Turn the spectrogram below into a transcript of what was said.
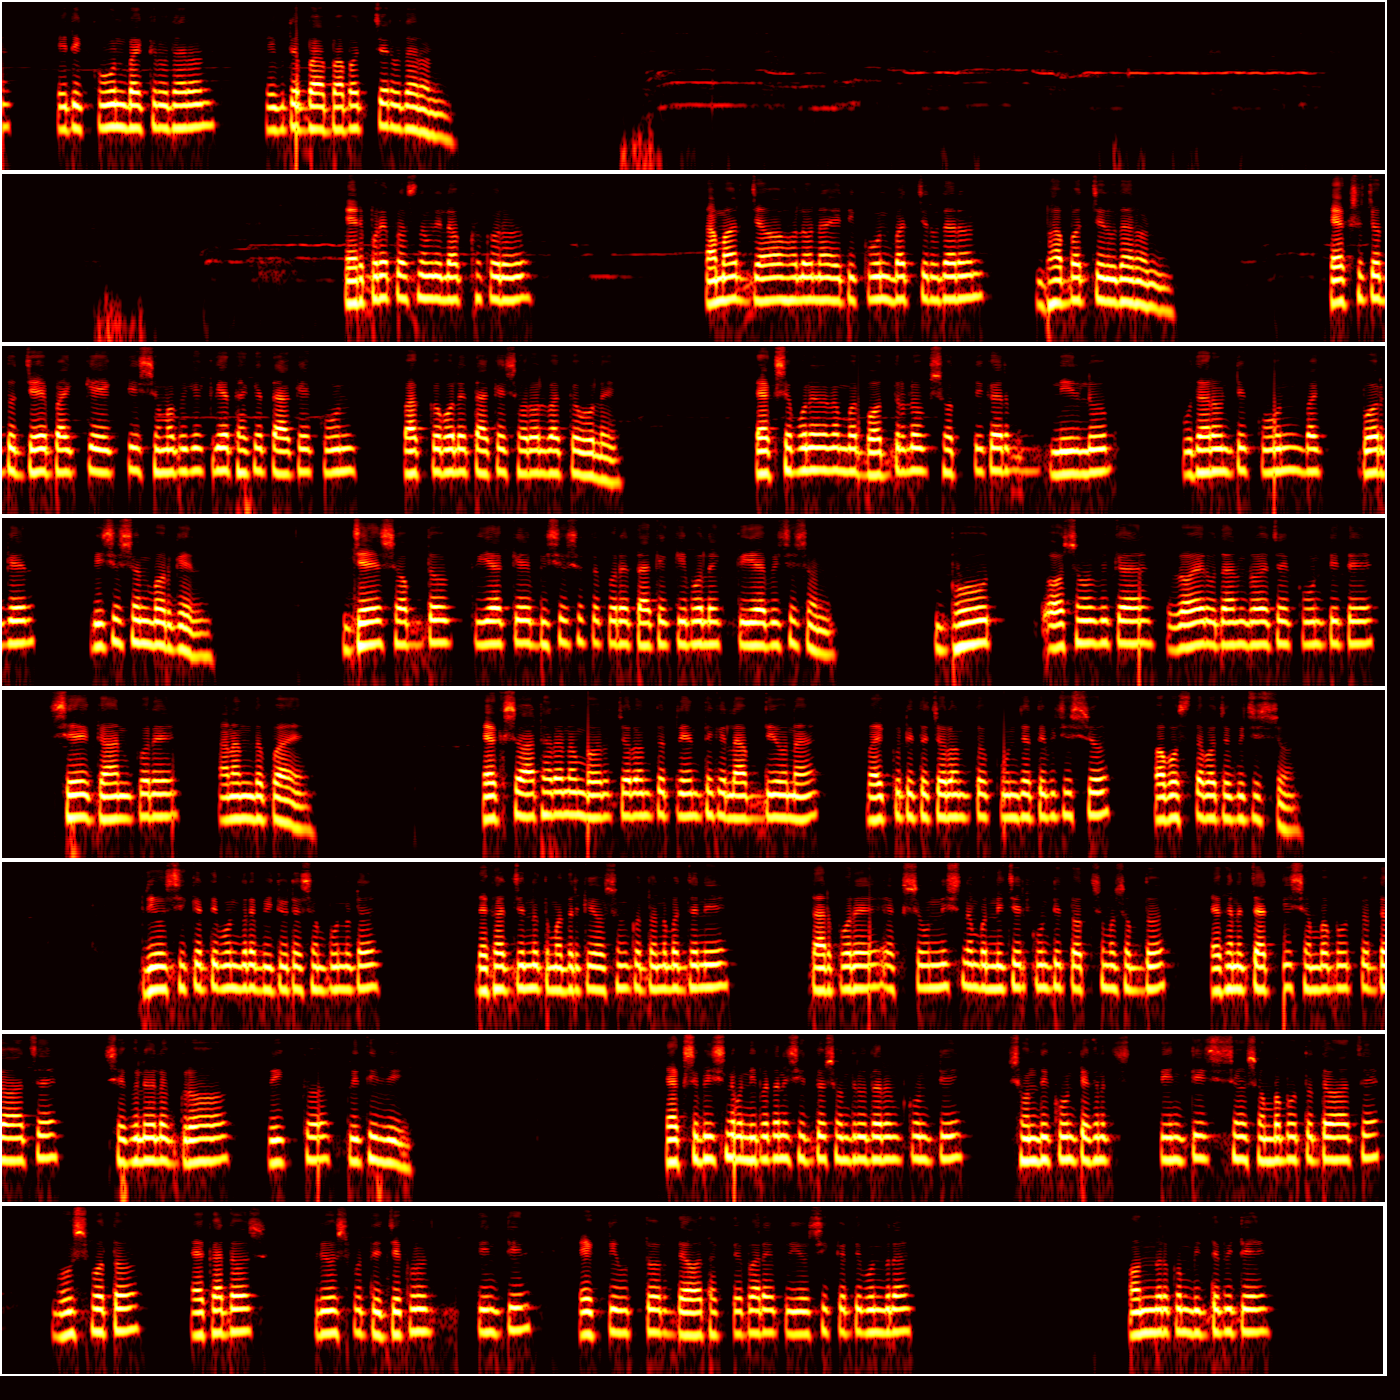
এটি কোন বাক্যের উদাহরণ? এগুলো বাবাচ্চের উদাহরণ। এরপরে প্রশ্নগুলি লক্ষ্য করো। আমার যাওয়া হলো না, এটি কোন বাচ্চার উদাহরণ? ভাব বাচ্চার উদাহরণ। একশো চোদ্দ, যে বাক্যে একটি সমাপিক ক্রিয়া থাকে, তাকে কোন বাক্য বলে? তাকে সরল বাক্য বলে। একশো পনেরো নম্বর, ভদ্রলোক সত্যিকার নির্লোভ উদাহরণটি কোন বর্গের, বিশেষণ বর্গের? যে শব্দ ক্রিয়াকে বিশেষিত করে তাকে কি বলে ক্রিয়া বিশেষণ? ভূত অসমাপিকা রয়ের উদাহরণ রয়েছে, কোনটিতে সে গান করে আনন্দ পায়? একশো আঠারো নম্বর, চলন্ত ট্রেন থেকে লাভ দিও না, বাক্যটিতে চলন্ত কোন জাতীয় বিশেষ্য অবস্থাবাচক বিশেষ্য প্রিয় শিক্ষার্থী বন্ধুরা, ভিডিওটা সম্পূর্ণটা দেখার জন্য তোমাদেরকে অসংখ্য ধন্যবাদ জানিয়ে তারপরে একশো উনিশ নম্বর নিচের কোনটি তৎসম শব্দ? এখানে চারটি সম্ভাব্য উত্তর দেওয়া আছে। সেগুলি হলো গ্রহ, বৃক্ষ, পৃথিবী। একশো বিশ নম্বর নিবেদনে সিদ্ধ সন্ধির উদাহরণ কোনটি? সন্ধি কোনটি? এখানে তিনটি সম্ভাব্য উত্তর দেওয়া আছে। ঘুষপত, একাদশ, বৃহস্পতি। যে কোনো তিনটির একটি উত্তর দেওয়া থাকতে পারে। প্রিয় শিক্ষার্থী বন্ধুরা, অন্যরকম বিদ্যাপীঠে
